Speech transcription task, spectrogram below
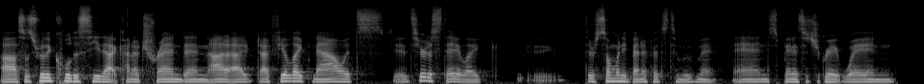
Uh, so it's really cool to see that kind of trend. And I, I, I feel like now it's it's here to stay. Like, there's so many benefits to movement, and it's been in such a great way. And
